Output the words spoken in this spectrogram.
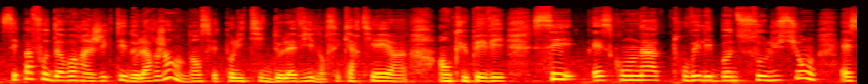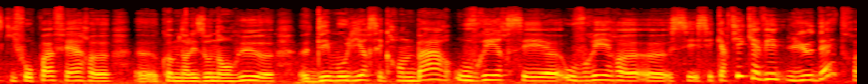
C'est pas faute d'avoir injecté de l'argent dans cette politique de la ville, dans ces quartiers euh, en QPV. C'est est-ce qu'on a trouvé les bonnes solutions? Est-ce qu'il faut pas faire euh, euh, comme dans les zones en rue, démolir ces grandes barres, ouvrir ces ouvrir ces, ces, quartiers qui avaient lieu d'être,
